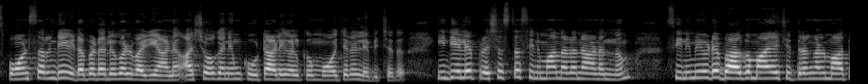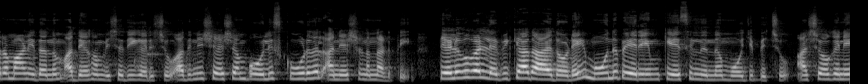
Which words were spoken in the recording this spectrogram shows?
സ്പോൺസറിന്റെ ഇടപെടലുകൾ വഴിയാണ് അശോകനും കൂട്ടാളികൾക്കും മോചനം ലഭിച്ചത്. ഇന്ത്യയിലെ പ്രശസ്ത സിനിമാ നടനാണെന്നും സിനിമയുടെ ഭാഗമായ ചിത്രങ്ങൾ മാത്രമാണിതെന്നും അദ്ദേഹം വിശദീകരിച്ചു. അതിനുശേഷം പോലീസ് കൂടുതൽ അന്വേഷണം നടത്തി. തെളിവുകൾ ലഭിക്കാതായതോടെ മൂന്ന് പേരെയും കേസിൽ നിന്ന് മോചിപ്പിച്ചു. അശോകനെ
